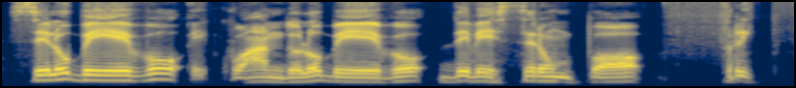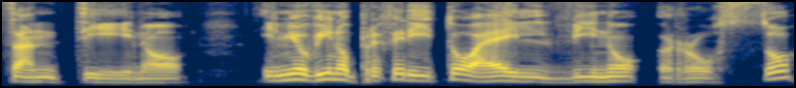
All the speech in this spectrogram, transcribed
se lo bevo, e quando lo bevo, deve essere un po' frizzantino. Il mio vino preferito è il vino rosso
